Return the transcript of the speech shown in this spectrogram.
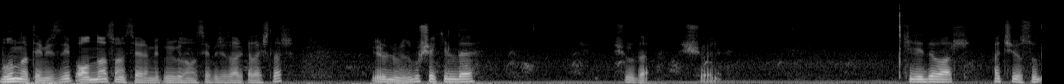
bununla temizleyip ondan sonra seramik uygulaması yapacağız arkadaşlar. Ürünümüz bu şekilde. Şurada şöyle kilidi var. Açıyorsun,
